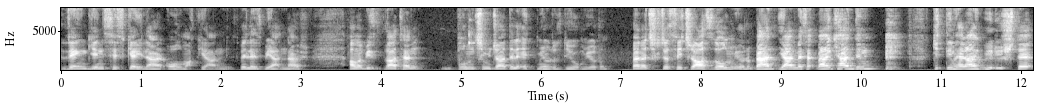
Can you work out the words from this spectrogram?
zengin cis gayler olmak yani ve lezbiyenler. Ama biz zaten bunun için mücadele etmiyoruz diye umuyorum. Ben açıkçası hiç rahatsız olmuyorum. Ben yani mesela ben kendim gittiğim herhangi bir yürüyüşte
